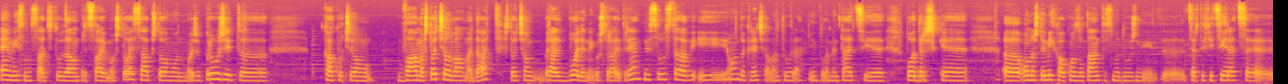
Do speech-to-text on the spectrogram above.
e mi smo sad tu da vam predstavimo što je SAP, što vam on može pružiti, e, kako će vam vama, što će on vama dat, što će on raditi bolje nego što radi trenutni sustav i onda kreće avantura implementacije, podrške, uh, ono što mi kao konzultanti smo dužni uh, certificirati se,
